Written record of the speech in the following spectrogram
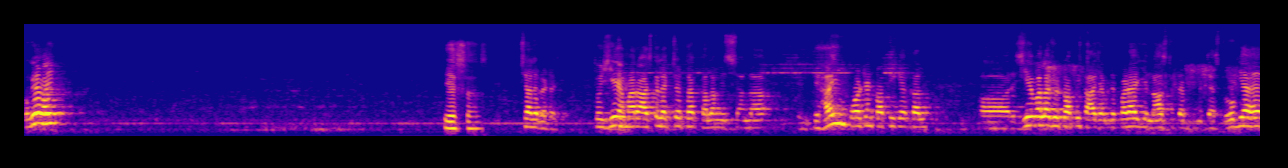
हो गया भाई? यस सर चलो बेटा जी। तो ये हमारा आज का लेक्चर था कल हम इंशाल्लाह इंतहाई इंपॉर्टेंट टॉपिक है कल। और ये वाला जो टॉपिक आज हमने पढ़ा है ये लास्ट अटेम्प्ट में टेस्ट हो गया है।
